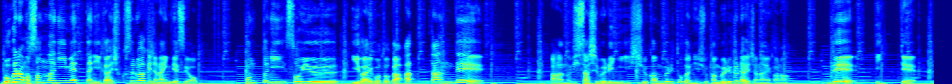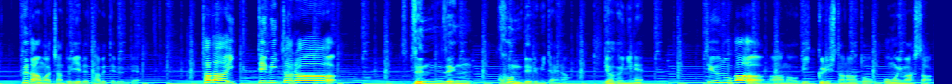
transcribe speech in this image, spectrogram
僕らもそんなにめったに外食するわけじゃないんですよ。本当にそういう祝い事があったんであの久しぶりに1週間ぶりとか2週間ぶりぐらいじゃないかな。で行って普段はちゃんと家で食べてるんで。ただ行ってみたら全然混んでるみたいな。逆にね。っていうのがあのびっくりしたなと思いました。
